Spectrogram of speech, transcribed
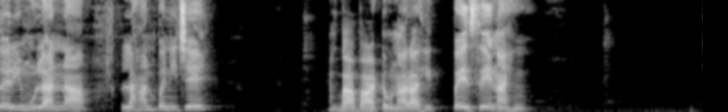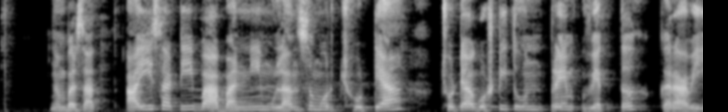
तरी मुलांना लहानपणीचे बाबा आठवणार आहेत. पैसे नाही. नंबर सात आईसाठी बाबांनी मुलांसमोर छोट्या छोट्या गोष्टीतून प्रेम व्यक्त करावे.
